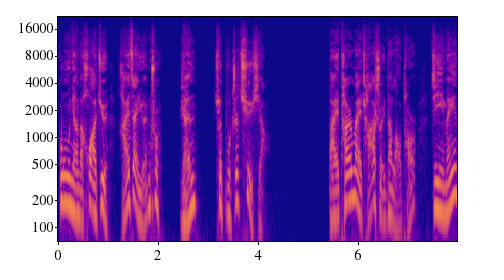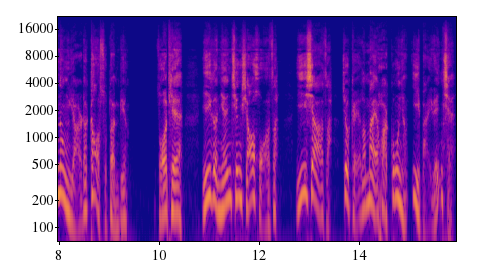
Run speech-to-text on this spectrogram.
姑娘的话剧还在原处，人却不知去向。摆摊卖茶水的老头挤眉弄眼的告诉段兵，昨天一个年轻小伙子一下子就给了卖画姑娘一百元钱，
